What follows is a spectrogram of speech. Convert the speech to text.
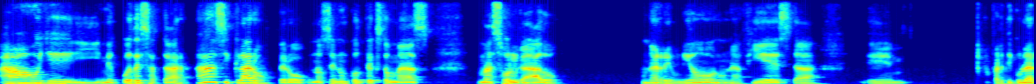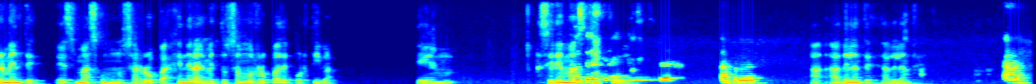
Ah, oye, ¿y me puedes atar? Ah, sí, claro, pero no sé, en un contexto más, más holgado, una reunión, una fiesta, em, particularmente, es más común usar ropa. Generalmente usamos ropa deportiva. Eh, más tipo... Ah, perdón. adelante, adelante. Ah,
